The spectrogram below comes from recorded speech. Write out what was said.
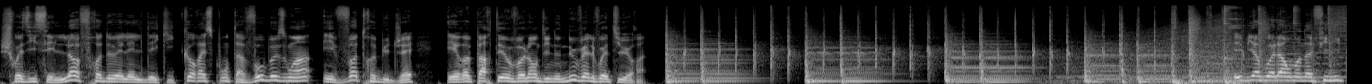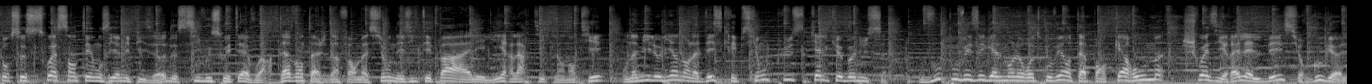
Choisissez l'offre de LLD qui correspond à vos besoins et votre budget et repartez au volant d'une nouvelle voiture. Et bien voilà, on en a fini pour ce 71e épisode. Si vous souhaitez avoir davantage d'informations, n'hésitez pas à aller lire l'article en entier. On a mis le lien dans la description, plus quelques bonus. Vous pouvez également le retrouver en tapant Caroom, choisir LLD sur Google.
